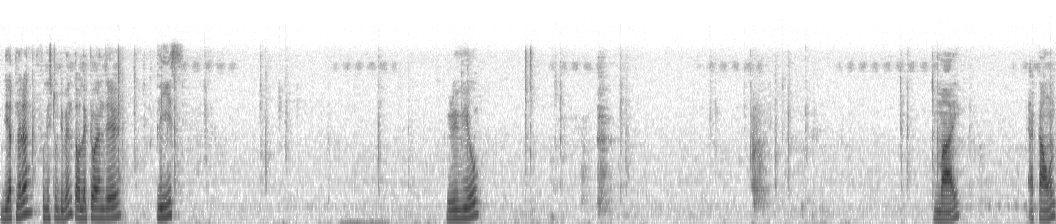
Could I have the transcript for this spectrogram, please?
দিয়ে আপনারা ফুল স্টপ দিবেন। তারপর লিখতে পারেন যে please. Review. My account.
